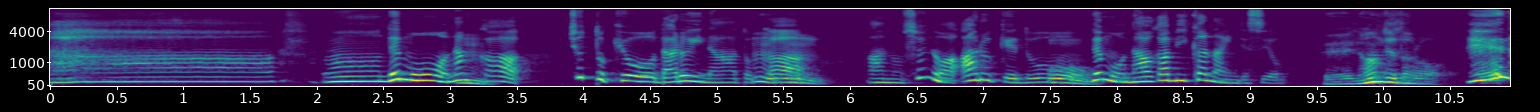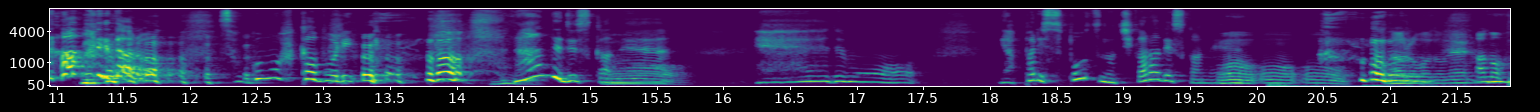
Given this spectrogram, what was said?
あー。うんでもなんか、ちょっと今日だるいなとか、うんうん。あのそういうのはあるけど、う。んでも長引かないんですよ。えーなんでだろえーなんでだろう？う そこも深掘り。なんでですかね？えー、でもやっぱりスポーツの力ですかね？うんうんうん。なるほどね。あの、うん。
